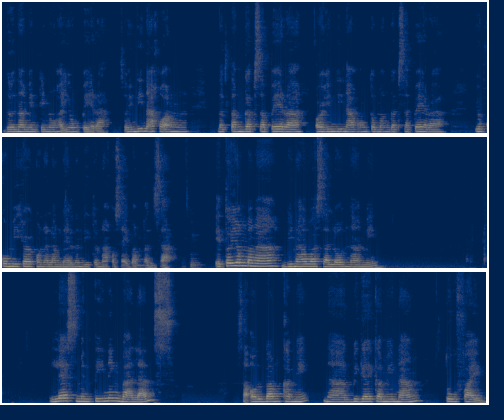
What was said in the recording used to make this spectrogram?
Doon namin kinuha yung pera. So, hindi na ako ang nagtanggap sa pera or hindi na akong tumanggap sa pera. Yung kumikar ko na lang dahil nandito na ako sa ibang bansa. Ito yung mga binawas sa loan namin. Less maintaining balance. Sa all bank kami, nagbigay kami ng 2.5.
